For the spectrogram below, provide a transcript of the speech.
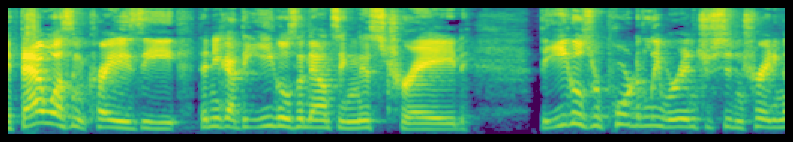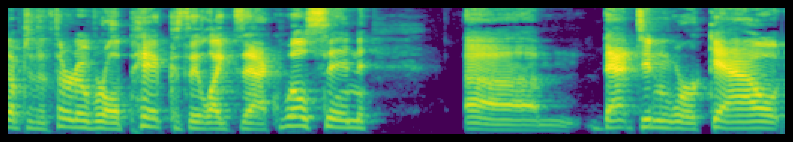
If that wasn't crazy, then you got the Eagles announcing this trade. The Eagles reportedly were interested in trading up to the third overall pick because they liked Zach Wilson. Um, that didn't work out.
